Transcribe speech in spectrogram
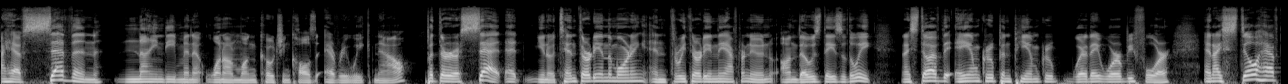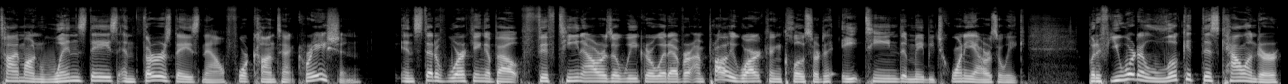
I have seven 90 minute one-on-one coaching calls every week now, but they're set at, you know, 10:30 in the morning and 3:30 in the afternoon on those days of the week. And I still have the AM group and PM group where they were before, and I still have time on Wednesdays and Thursdays now for content creation instead of working about 15 hours a week or whatever, I'm probably working closer to 18 to maybe 20 hours a week. But if you were to look at this calendar,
